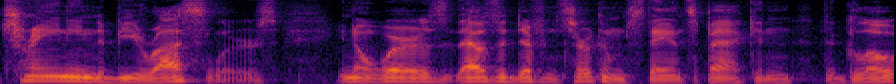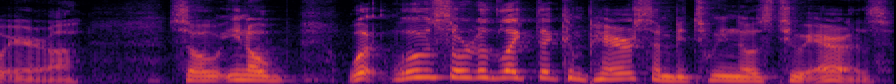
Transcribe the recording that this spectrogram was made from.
training to be wrestlers, you know, whereas that was a different circumstance back in the glow era. So, you know, what what was sort of like the comparison between those two eras?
